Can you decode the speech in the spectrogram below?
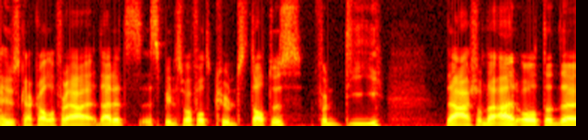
jeg husker ikke alle. For det er, det er et spill som har fått kultstatus fordi det er som det er. Og at det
